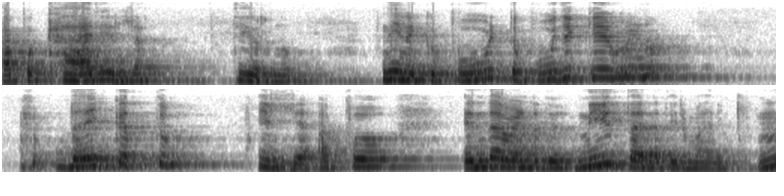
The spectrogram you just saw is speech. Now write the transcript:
ഉം? അപ്പൊ കാര്യമെല്ലാം തീർന്നു. നിനക്ക് പൂവിട്ട് പൂജയ്ക്കേ വേണം. ദൈക്കത്തും ഇല്ല. അപ്പോൾ എന്താ വേണ്ടത്? നീ തന്നെ തീരുമാനിക്കും?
